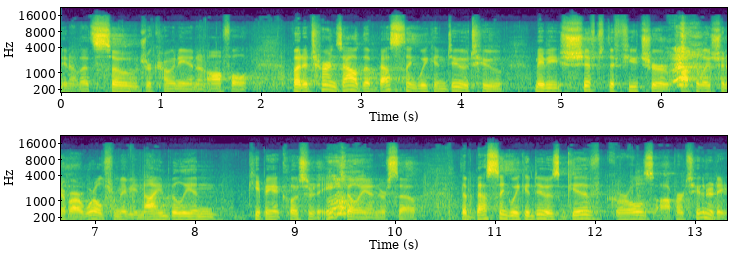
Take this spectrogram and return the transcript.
you know, that's so draconian and awful. But it turns out the best thing we can do to maybe shift the future population of our world from maybe 9 billion, keeping it closer to 8 billion or so, the best thing we can do is give girls opportunity.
